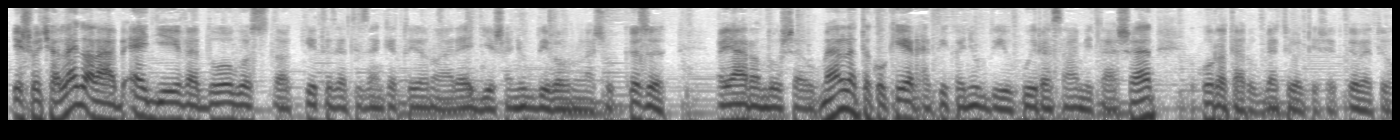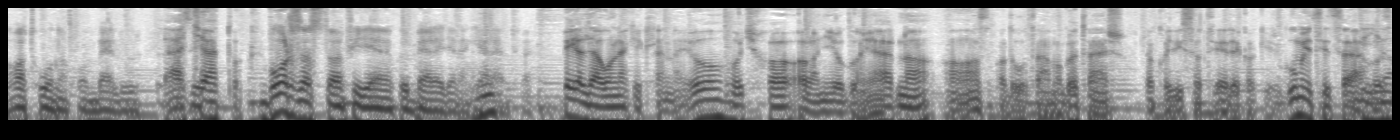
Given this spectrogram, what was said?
és hogyha legalább egy évet dolgoztak 2012. január 1 és a nyugdíjba vonulások között a járandóságok mellett, akkor kérhetik a nyugdíjuk újra számítását a korhatárok betöltését követő hat hónapon belül. Látjátok? Ezért Borzasztóan figyeljenek, hogy be legyenek jelentve. Például nekik lenne jó, hogyha alanyi jogon járna az adótámogatás, csak hogy visszatérjek a kis gumicicához,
